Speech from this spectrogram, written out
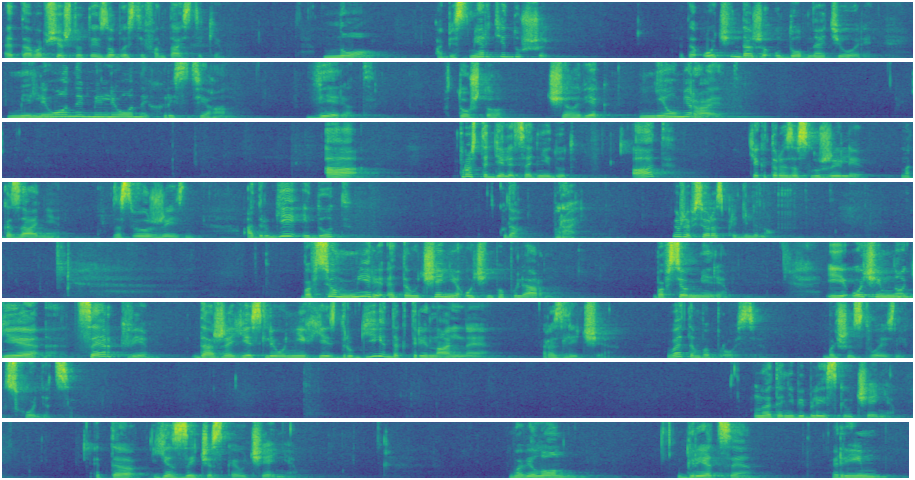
Это вообще что-то из области фантастики. Но о бессмертии души – это очень даже удобная теория миллионы-миллионы христиан верят в то, что человек не умирает. А просто делятся. Одни идут в ад, те, которые заслужили наказание за свою жизнь, а другие идут куда? В рай. И уже все распределено. Во всем мире это учение очень популярно. Во всем мире. И очень многие церкви, даже если у них есть другие доктринальные различия, в этом вопросе большинство из них сходятся. Но это не библейское учение. Это языческое учение – Вавилон, Греция, Рим –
